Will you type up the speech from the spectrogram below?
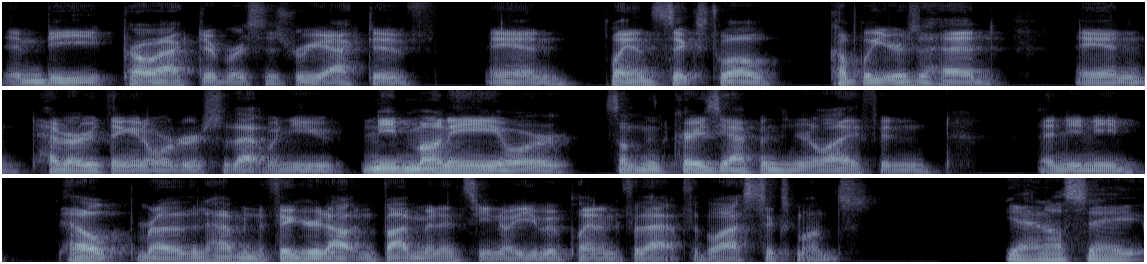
and be proactive versus reactive and plan 6 12 couple years ahead and have everything in order so that when you need money or something crazy happens in your life and and you need help rather than having to figure it out in five minutes. You know, you've been planning for that for the last six months. Yeah, and I'll say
